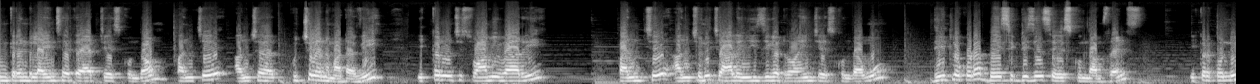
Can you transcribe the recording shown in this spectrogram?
ఇంక రెండు లైన్స్ అయితే యాడ్ చేసుకుందాం. పంచే అంచ కుచ్చులు అనమాట అవి. ఇక్కడ నుంచి స్వామివారి పంచే అంచుని చాలా ఈజీగా డ్రాయింగ్ చేసుకుందాము. దీంట్లో కూడా బేసిక్ డిజైన్స్ వేసుకుందాం ఫ్రెండ్స్ ఇక్కడ కొన్ని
